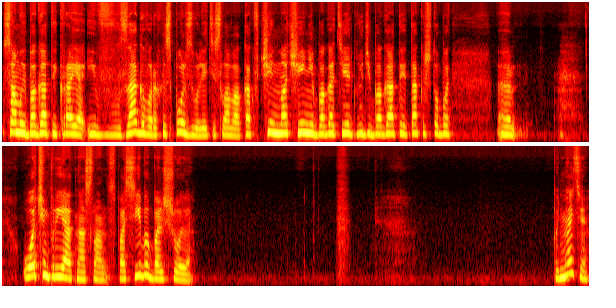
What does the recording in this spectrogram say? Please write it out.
самые богатые края. И в заговорах использовали эти слова, как в чин-мачине богатеют люди богатые, так и чтобы... Э, очень приятно, Аслан. Спасибо большое. Понимаете?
